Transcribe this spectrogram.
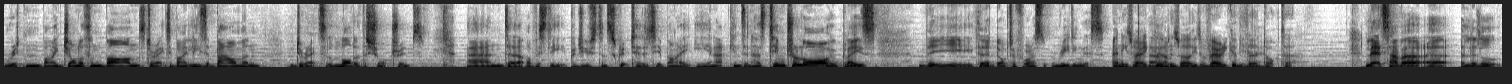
written by Jonathan Barnes, directed by Lisa Bowerman, who directs a lot of the short trips, and uh, obviously produced and script edited by Ian Atkins, and has Tim Treloar, who plays the third Doctor for us, reading this. And he's very good Um, as well. He's a very good third Doctor. Let's have a, a, a little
